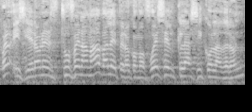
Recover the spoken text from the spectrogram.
Bueno, y si era un enchufe nada más, vale, pero como fuese el clásico ladrón.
